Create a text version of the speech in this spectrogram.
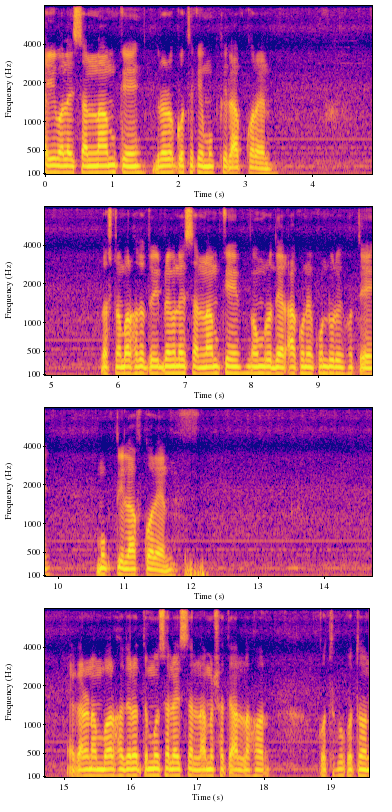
আইব আলাইসাল্লামকে দুরারোগ্য থেকে মুক্তি লাভ করেন। দশ নম্বর হজরত ইব্রাহিম আলাইসাল্লামকে নমরুদের আগুনের কুণ্ডুলি হতে মুক্তি লাভ করেন। এগারো নম্বর হজরত মুসা সাথে আল্লাহর কথোপকথন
